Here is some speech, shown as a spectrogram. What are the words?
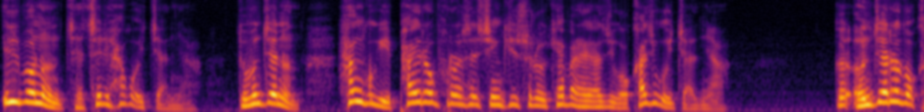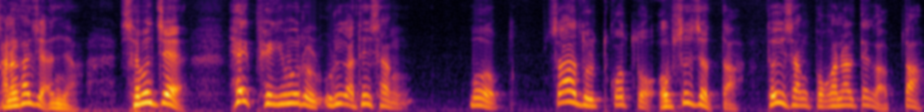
일본은 재처리하고 있지 않냐. 두 번째는 한국이 파이로 프로세싱 기술을 개발해 가지고 가지고 있지 않냐. 그 언제라도 가능하지 않냐. 세 번째, 핵 폐기물을 우리가 더 이상 뭐 쌓아둘 곳도 없어졌다. 더 이상 보관할 데가 없다.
